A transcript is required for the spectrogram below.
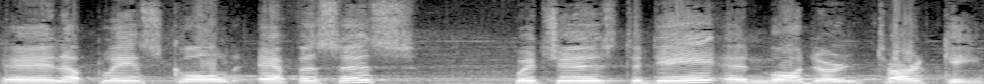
in a place called Ephesus, which is today in modern Turkey.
